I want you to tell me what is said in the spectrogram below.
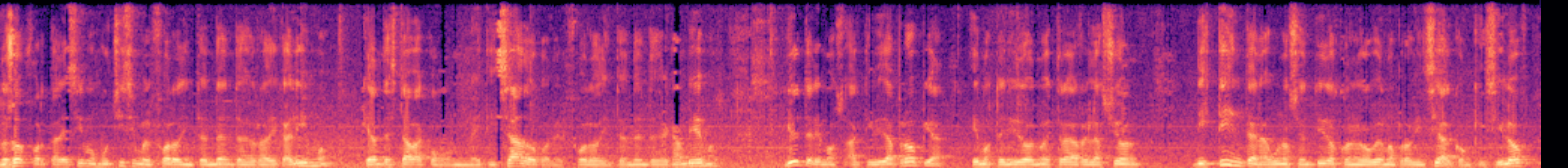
Nosotros fortalecimos muchísimo el foro de intendentes del radicalismo, que antes estaba cometizado con el foro de intendentes de Cambiemos, y hoy tenemos actividad propia, hemos tenido nuestra relación distinta en algunos sentidos con el gobierno provincial, con Kisilov,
